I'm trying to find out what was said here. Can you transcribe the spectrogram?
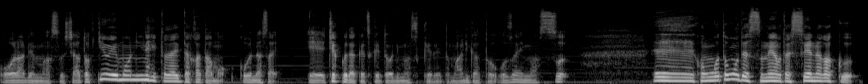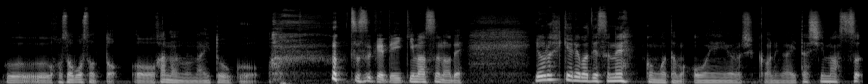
おられますし、あと QA モンにね、いただいた方もごめんなさい。えーチェックだけつけておりますけれども、ありがとうございます。えー今後ともですね、私末永く、細々と、花のないトークを 続けていきますので、よろしければですね、今後とも応援よろしくお願いいたします。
